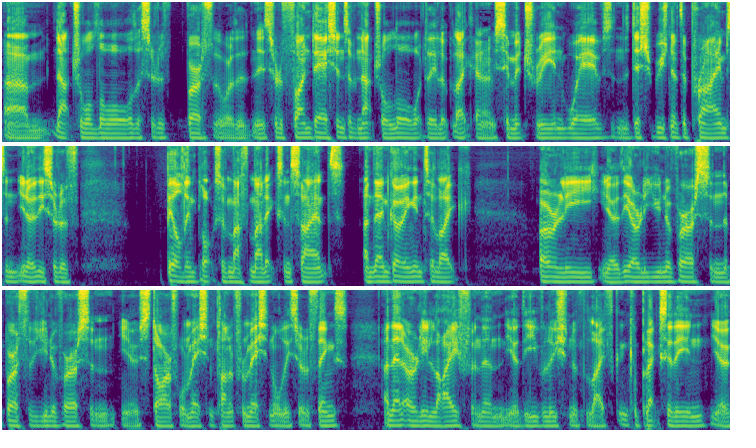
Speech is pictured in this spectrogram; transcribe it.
um, natural law, the sort of birth or the, the, sort of foundations of natural law, what do they look like? I know symmetry and waves and the distribution of the primes and you know these sort of building blocks of mathematics and science, and then going into like early, you know, the early universe and the birth of the universe and, you know, star formation, planet formation, all these sort of things. And then early life and then, you know, the evolution of life and complexity. And, you know,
